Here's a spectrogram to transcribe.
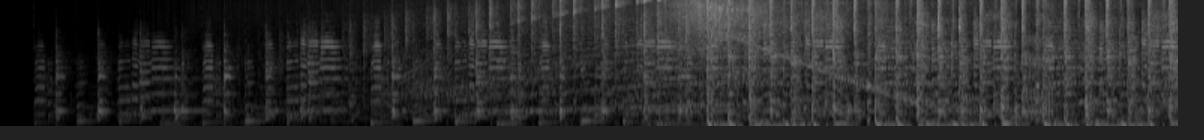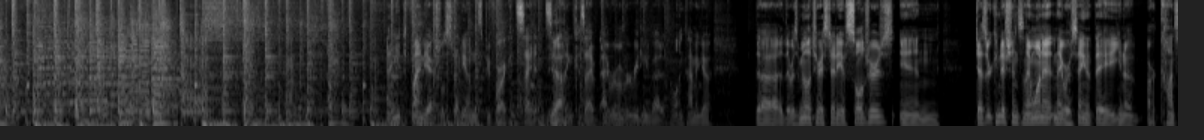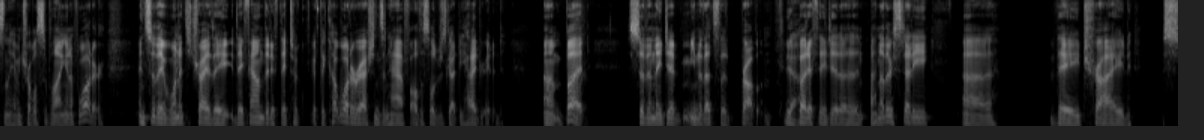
The actual study on this before I can cite it in something because yeah. I, I, remember reading about it a long time ago. The, there was a military study of soldiers in desert conditions, and they wanted, and they were saying that they, you know, are constantly having trouble supplying enough water, and so they wanted to try. They they found that if they took if they cut water rations in half, all the soldiers got dehydrated. Um, but so then they did, you know, that's the problem. Yeah. But if they did a, another study, uh, they tried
